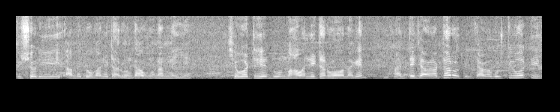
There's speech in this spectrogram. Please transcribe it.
किशोरी आम्ही दोघांनी ठरवून काय होणार नाही आहे शेवट हे दोन भावांनी ठरवावं लागेल आणि ते ज्यावेळेला ठरवतील त्यावेळेला गोष्टी होतील.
